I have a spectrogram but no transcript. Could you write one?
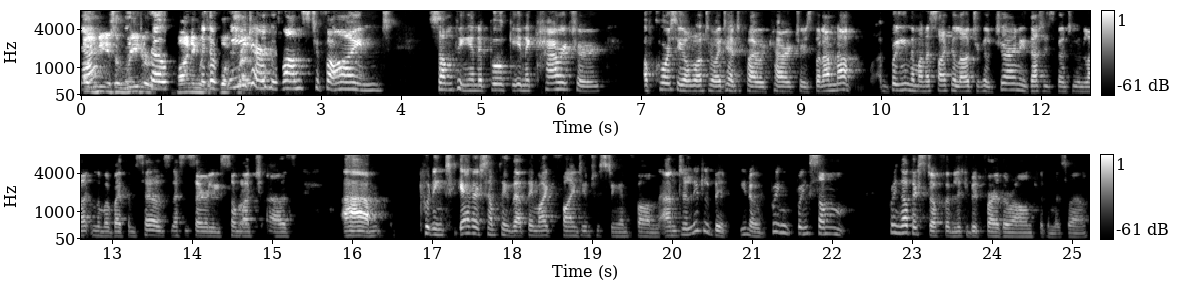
yeah? I mean, as a reader, so bonding with, with a book. reader rather. who wants to find something in a book in a character, of course, you'll want to identify with characters, but I'm not bringing them on a psychological journey that is going to enlighten them about themselves necessarily so right. much as um, putting together something that they might find interesting and fun, and a little bit, you know, bring bring some bring other stuff a little bit further on for them as well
